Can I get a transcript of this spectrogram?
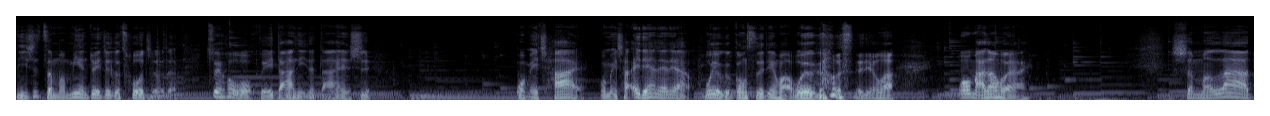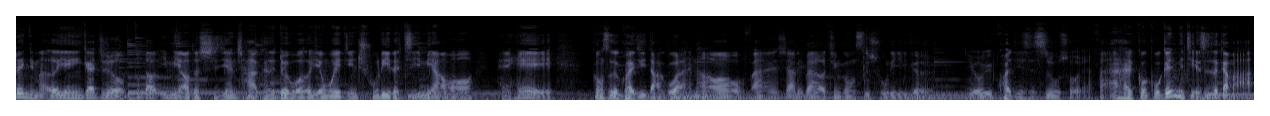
你是怎么面对这个挫折的？最后我回答你的答案是。我没差哎、我没差哎、等下，等下等下，我有个公司的电话，我有个公司的电话，我马上回来。什么啦？对你们而言应该只有不到一秒的时间差，可是对我而言我已经处理了几秒哦，嘿嘿。公司的会计打过来，然后反正下礼拜要进公司处理一个有一会计师事务所的人，反正还我我跟你们解释这干嘛？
